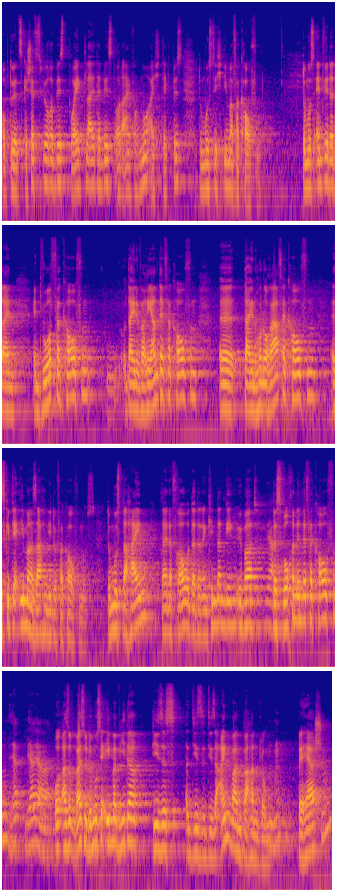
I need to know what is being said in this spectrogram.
ob du jetzt Geschäftsführer bist, Projektleiter bist oder einfach nur Architekt bist, du musst dich immer verkaufen. Du musst entweder deinen Entwurf verkaufen, deine Variante verkaufen, äh, dein Honorar verkaufen. Es gibt ja immer Sachen, die du verkaufen musst. Du musst daheim deiner Frau oder deinen Kindern gegenüber Ja. das Wochenende verkaufen. Ja, ja, ja. Also, weißt du, du musst ja immer wieder dieses, diese, diese Einwandbehandlung beherrschen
